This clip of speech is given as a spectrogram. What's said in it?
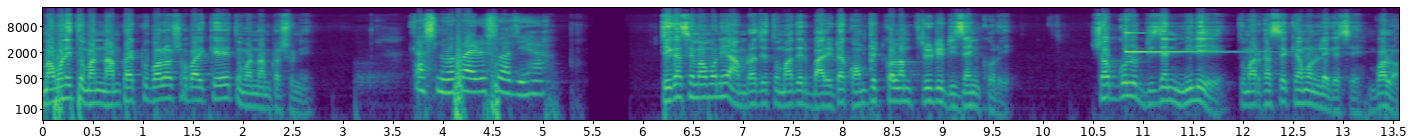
মামনি তোমার নামটা একটু বলো সবাইকে তোমার নামটা শুনি। তাসনুমা ঠিক আছে মামনি আমরা যে তোমাদের বাড়িটা কমপ্লিট করলাম থ্রি ডিজাইন করে। সবগুলো ডিজাইন মিলিয়ে তোমার কাছে কেমন লেগেছে বলো।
